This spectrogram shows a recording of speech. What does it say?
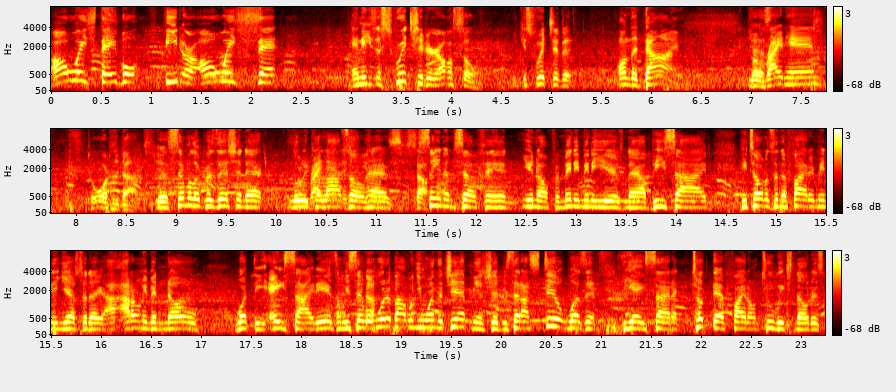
Always stable. Feet are always set. And he's a switch hitter also. He can switch it on the dime. From yes. right hand to orthodox. Yeah, similar position that Luis right Collazo has seen himself in, you know, for many, many years now. B-side. He told us in the fighter meeting yesterday, I, I don't even know what the A side is. And we said, well, what about when you won the championship? He said, I still wasn't the A side. I took that fight on two weeks' notice.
